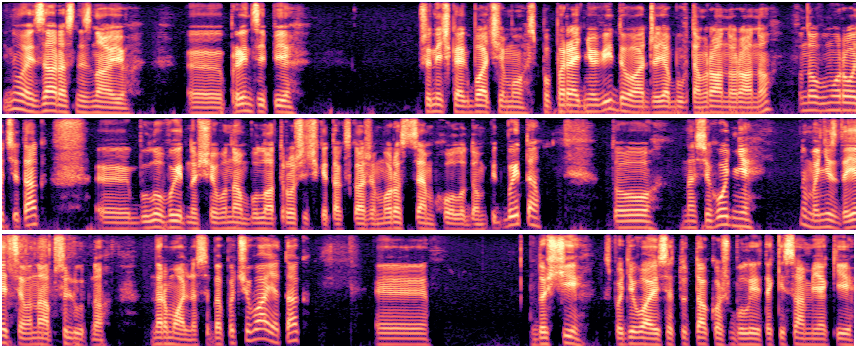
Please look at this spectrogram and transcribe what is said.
Ну, і зараз не знаю. Е, В принципі, пшеничка, як бачимо, з попереднього відео, адже я був там рано-рано в новому році, так? Е, Було видно, що вона була трошечки, так скажемо, морозцем, холодом підбита. То на сьогодні, ну, мені здається, вона абсолютно нормально себе почуває, так? Е, Дощі, сподіваюся, тут також були такі самі, як і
